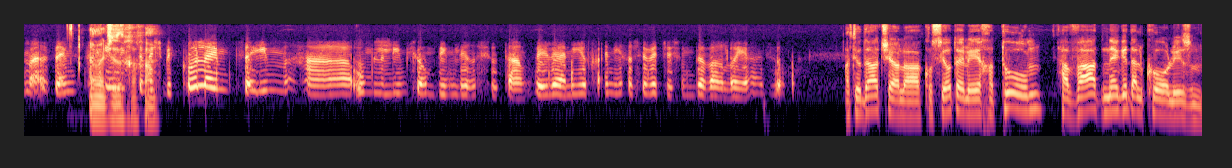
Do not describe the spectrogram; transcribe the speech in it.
מה, אז הם האמת שזה צריכים חכם. להשתמש בכל האמצעים האומללים שעומדים לרשותם, ואני חושבת ששום דבר לא יעזור. את יודעת שעל הכוסיות האלה יהיה חתום הוועד נגד אלכוהוליזם.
